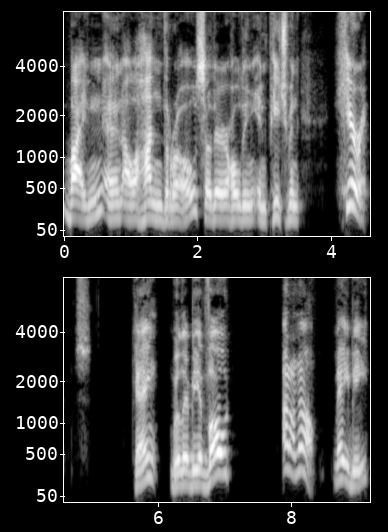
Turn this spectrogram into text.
Biden and Alejandro, so they're holding impeachment hearings. Okay, will there be a vote? I don't know. Maybe.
